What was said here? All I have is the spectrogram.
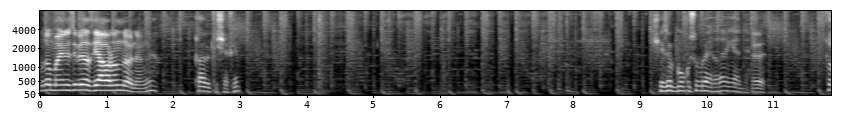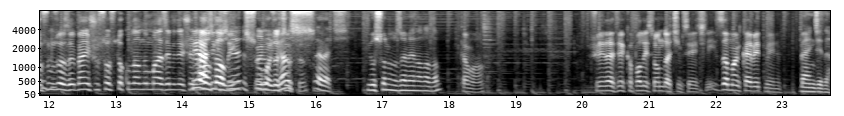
Bu da mayonezi biraz yağ oranı da önemli. Tabii ki şefim. Şefin kokusu buraya kadar geldi. Evet. Sosumuz hazır. Ben şu sosta kullandığım malzemeden şöyle Birazcık altı alayım. üstüne su Önümüz koyacağız. açılsın. Evet. Yosunumuzu hemen alalım. Tamam. Philadelphia kapalıysa onu da açayım senin için. Hiç zaman kaybetmeyelim. Bence de.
